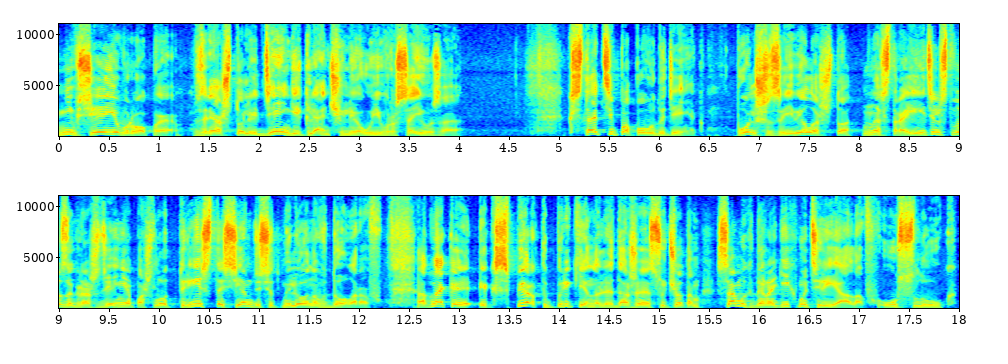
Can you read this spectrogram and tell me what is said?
не всей Европы. Зря, что ли, деньги клянчили у Евросоюза. Кстати, по поводу денег. Польша заявила, что на строительство заграждения пошло 370 миллионов долларов. Однако эксперты прикинули, даже с учетом самых дорогих материалов, услуг,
